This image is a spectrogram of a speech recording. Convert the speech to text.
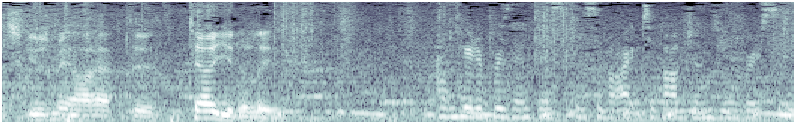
Excuse me, I'll have to tell you to leave. I'm here to present this piece of art to Bob Jones University.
